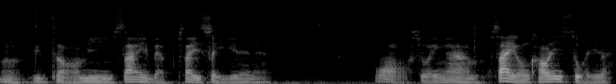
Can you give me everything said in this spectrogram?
อืมดินสอมีไส้แบบไส้สีเลยนะว้าวสวยงาม ไส้ของเขานี่สวยเลย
